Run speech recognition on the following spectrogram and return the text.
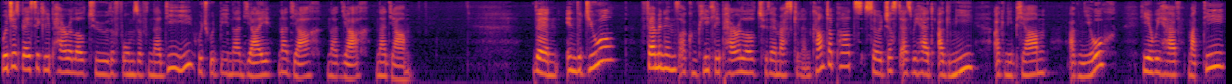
which is basically parallel to the forms of Nadi, which would be Nadyai, Nadyach, Nadyach, Nadyam. Then, in the dual, feminines are completely parallel to their masculine counterparts, so just as we had Agni, Agnipyam, Agnioch, here we have Mati,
